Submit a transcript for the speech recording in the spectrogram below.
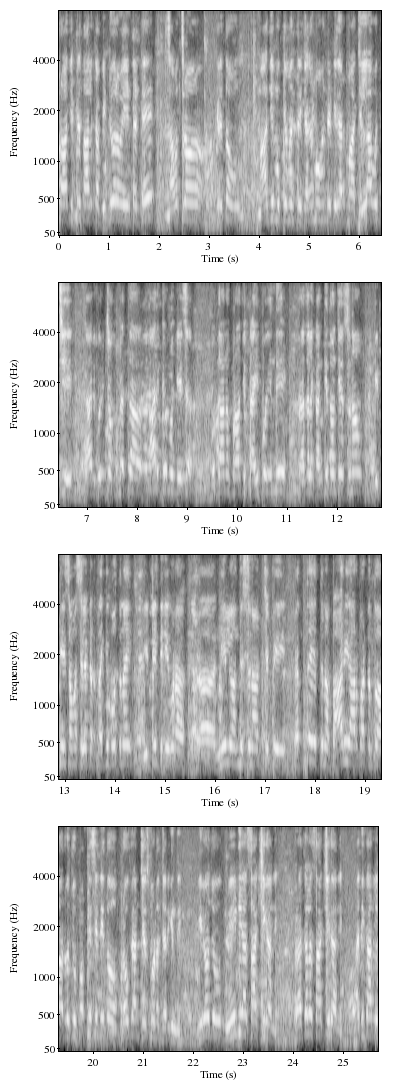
ప్రాజెక్టు తాలూకా విడ్డూరం ఏంటంటే సంవత్సరం క్రితం మాజీ ముఖ్యమంత్రి జగన్మోహన్ రెడ్డి గారు మా జిల్లా వచ్చి దాని గురించి ఒక పెద్ద కార్యక్రమం చేశారు. ఉద్యానం ప్రాజెక్ట్ అయిపోయింది. ప్రజలకు అంకితం చేస్తున్నాం. కిడ్నీ సమస్యలు ఇక్కడ తగ్గిపోతున్నాయి. ఇంటింటికి కూడా నీళ్ళు అందిస్తున్నాం అని చెప్పి పెద్ద ఎత్తున భారీ ఆర్భాటంతో ఆ రోజు పబ్లిసిటీతో ప్రోగ్రామ్ చేసుకోవడం జరిగింది. ఈ రోజు మీడియా సాక్షిగాని ప్రజల సాక్షిగాని అధికారుల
